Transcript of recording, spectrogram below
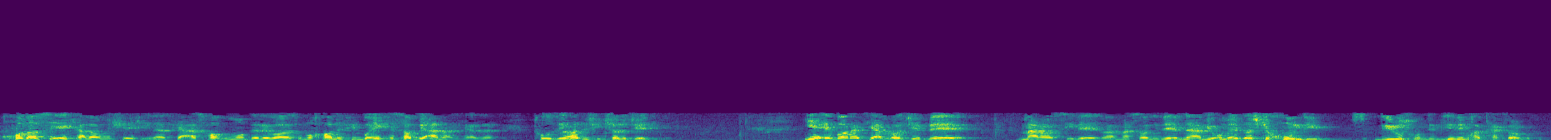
خلاصه کلام شیخ این است که اصحاب ما به روایت مخالفین با یک حسابی عمل کرده. توضیحاتش انشالله جدیده یه عبارتی هم راجع به مراسیل و مسانید ابن عبی عمر داشت که خوندیم. دیروز خوندیم. دیگه نمی‌خواد تکرار بکنیم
